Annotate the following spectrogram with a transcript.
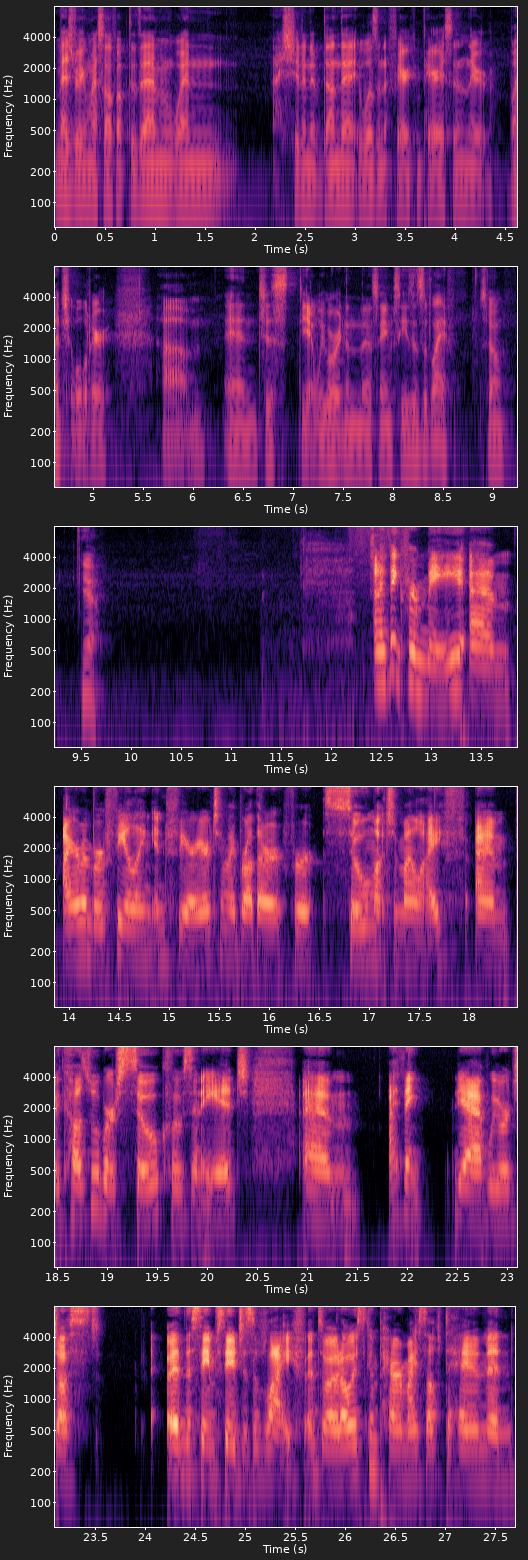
measuring myself up to them when I shouldn't have done that. It wasn't a fair comparison. They're much older. Um, and just, yeah, we weren't in the same seasons of life. So, yeah. And I think for me, um, I remember feeling inferior to my brother for so much of my life. Um, because we were so close in age, um, I think, yeah, we were just in the same stages of life. And so i would always compare myself to him. And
